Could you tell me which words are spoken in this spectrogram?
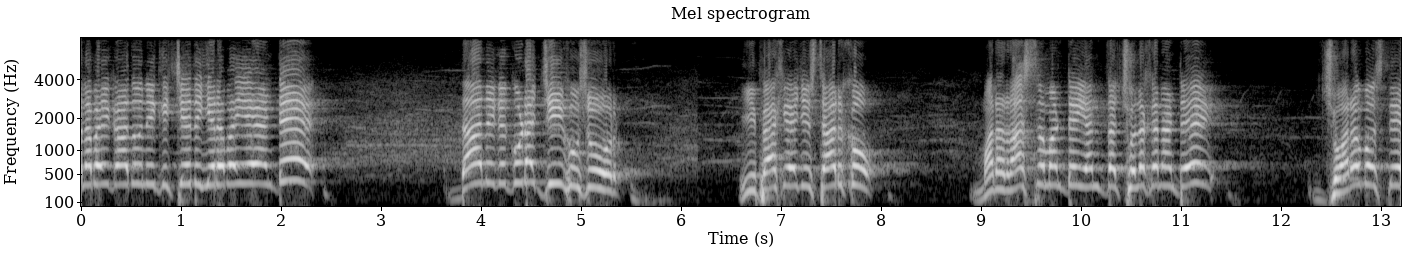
ఎనభై కాదు నీకు ఇచ్చేది ఇరవై అంటే దానికి కూడా జీ హుజూర్. ఈ ప్యాకేజీ స్టార్కు మన రాష్ట్రం అంటే ఎంత చులకనంటే జ్వరం వస్తే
